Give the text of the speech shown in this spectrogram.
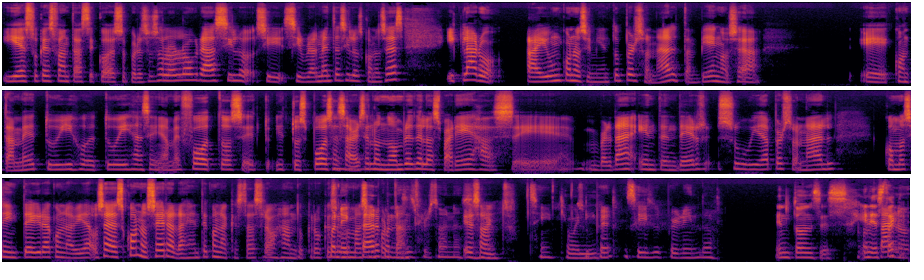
y esto que es fantástico de esto. Pero eso solo logras si, lo, si, si realmente si los conoces. Y claro, hay un conocimiento personal también, o sea, eh, contame de tu hijo, de tu hija, enséñame fotos, eh, tu, tu, esposa, saberse los nombres de las parejas, eh, ¿verdad? Entender su vida personal, cómo se integra con la vida, o sea, es conocer a la gente con la que estás trabajando, creo que es lo más importante. con esas personas. Exacto. Sí, qué bonito. sí, súper lindo. Entonces, en esta...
